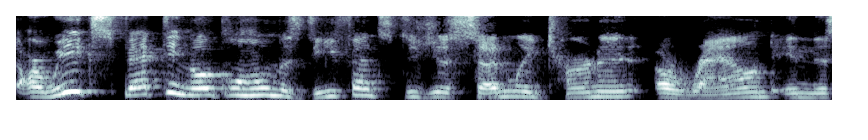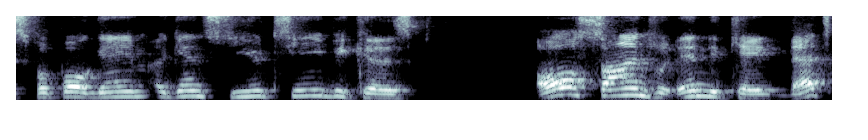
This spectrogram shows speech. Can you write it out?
are we expecting Oklahoma's defense to just suddenly turn it around in this football game against UT? Because all signs would indicate that's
